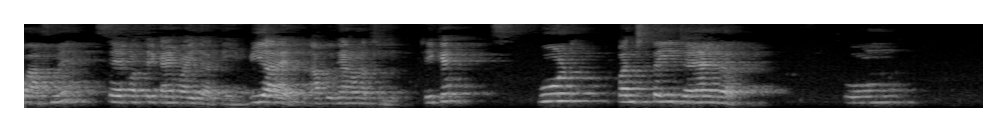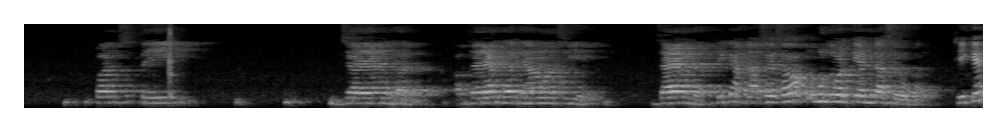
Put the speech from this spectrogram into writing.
पास में सहपत्रिकाएँ पाई जाती हैं। बी आर एल आपको ध्यान होना चाहिए, ठीक है? पूर्ण पंचतई जयांगर। पूर्ण पंचतई जयांगर। अब जयांगर ध्यान होना चाहिए। जयांगर, ठीक है? अंडा से होगा, ऊर्ध्ववर्ती अंडा से होगा, ठीक है?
